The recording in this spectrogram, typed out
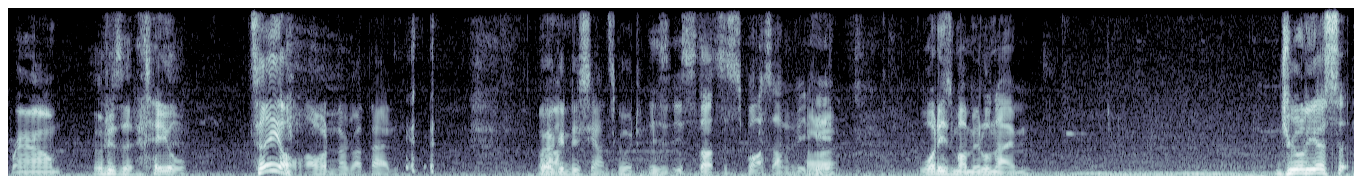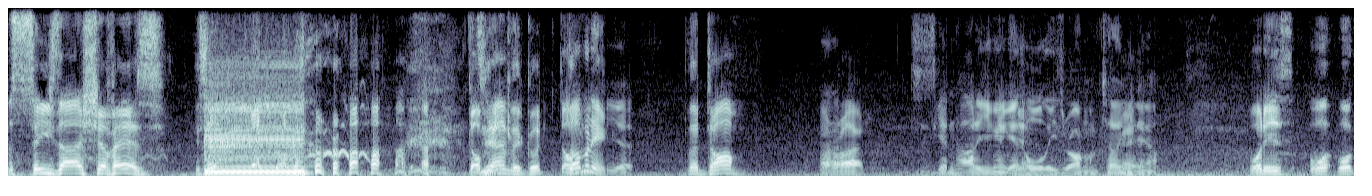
Brown. What is it? Teal. Teal. I wouldn't have got that. Burgundy sounds good. This it starts to spice up a bit All here. right. What is my middle name? Julius Caesar Chavez. Is it? Dominic. the good. Dominic. Yeah. The Dom. All right. This is getting harder. You're gonna get Yeah. all these wrong. I'm telling you Yeah. now. What is what? What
